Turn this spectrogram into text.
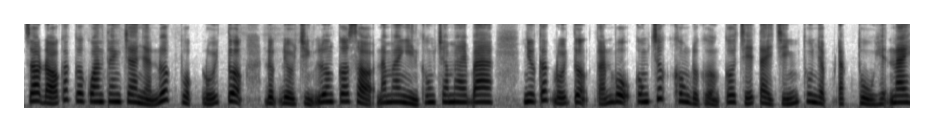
Do đó, các cơ quan thanh tra nhà nước thuộc đối tượng được điều chỉnh lương cơ sở năm 2023 như các đối tượng cán bộ công chức không được hưởng cơ chế tài chính thu nhập đặc thù hiện nay.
